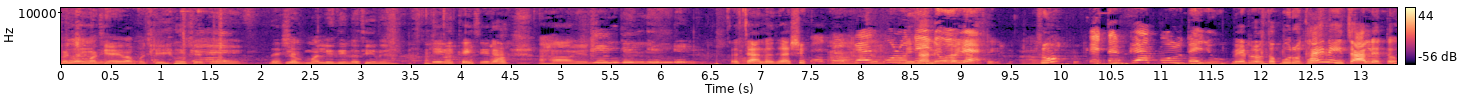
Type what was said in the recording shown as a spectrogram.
કચ્છમાંથી આવ્યા પછી શું છે કંઈ ઉપયોગમાં લીધી નથી ને? કેવી થઈ છે કા? હા એટલે ને. તો ચાલો જાશું. હા ચાલો. વિહાને તૈયાર થઈ. શું? પેટ્રોલ કેમ પૂરું થઈ ગયું? પેટ્રોલ તો પૂરું થાય નહીં ચાલે તો.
